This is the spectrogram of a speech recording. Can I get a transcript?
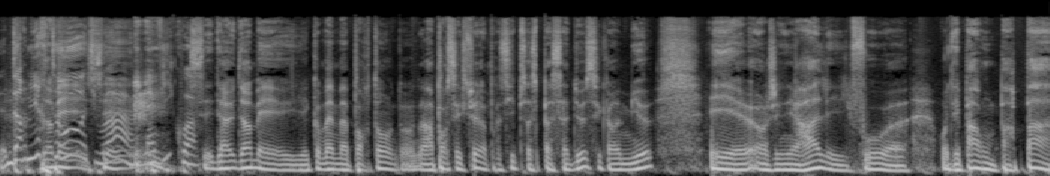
Dormir Non, tôt, tu vois, la vie quoi. C'est non mais il est quand même important. Dans un rapport sexuel en principe ça se passe à deux c'est quand même mieux. Et euh, en général il faut euh, au départ on part pas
